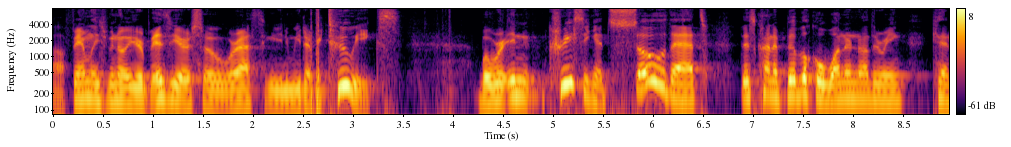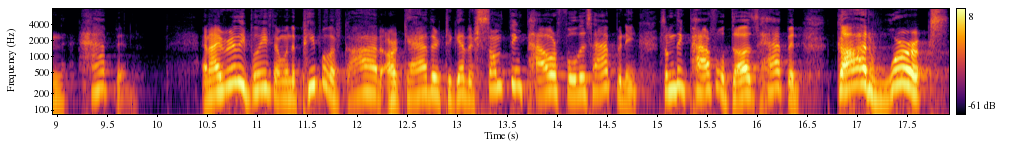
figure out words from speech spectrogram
Uh, families, we know you're busier, so we're asking you to meet every two weeks. But we're increasing it so that this kind of biblical one anothering can happen. And I really believe that when the people of God are gathered together, something powerful is happening. Something powerful does happen. God works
